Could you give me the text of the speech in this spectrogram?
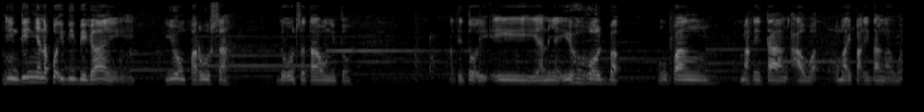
hindi niya na po ibibigay yung parusa doon sa taong ito. At ito i, i ano niya, i-hold back upang makita ang awa o maipakita ang awa.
